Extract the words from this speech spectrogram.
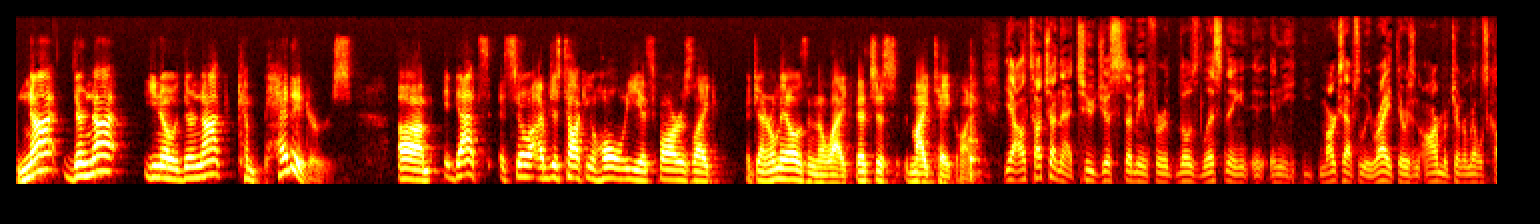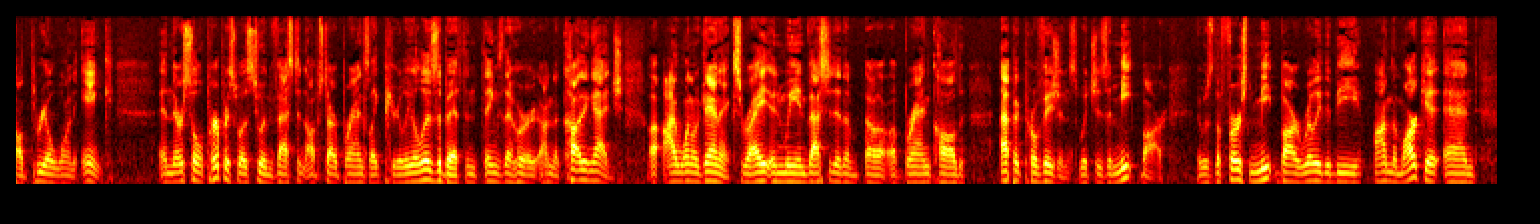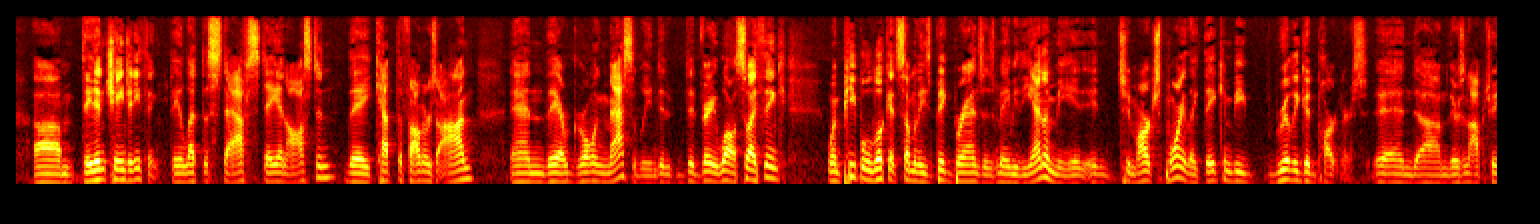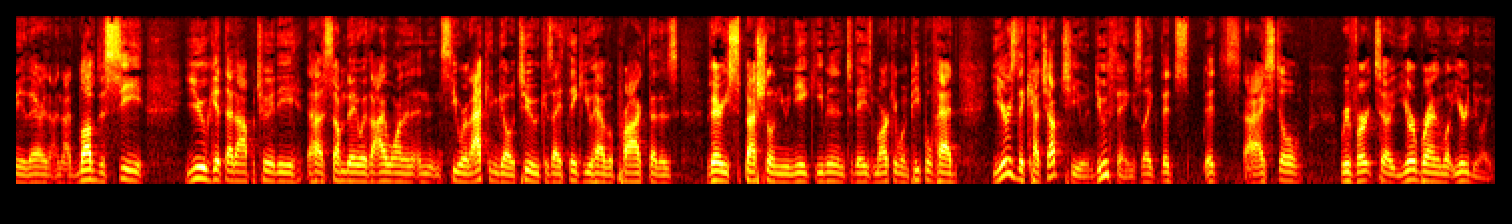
Not, they're not, you know, they're not competitors. Um, that's so I'm just talking wholly as far as like General Mills and the like. That's just my take on it. Yeah, I'll touch on that too. Just, I mean, for those listening, and Mark's absolutely right. There was an arm of General Mills called 301 Inc and their sole purpose was to invest in upstart brands like Purely Elizabeth and things that were on the cutting edge. Uh, iWon Organics, right? And we invested in a, a, brand called Epic Provisions, which is a meat bar. It was the first meat bar really to be on the market, and um, they didn't change anything. They let the staff stay in Austin. They kept the founders on, and they are growing massively and did, did very well. So I think when people look at some of these big brands as maybe the enemy, and, and to Mark's point, like they can be really good partners, and um, there's an opportunity there. And I'd love to see you get that opportunity uh, someday with iWon and, and, see where that can go too, because I think you have a product that is very special and unique, even in today's market when people have had years to catch up to you and do things. Like it's, it's. I still revert to your brand and what you're doing.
